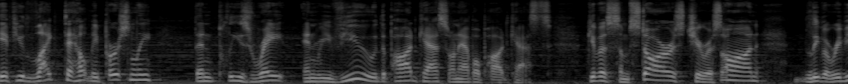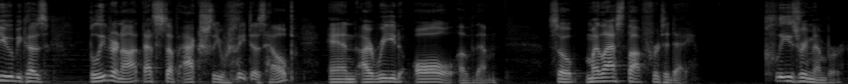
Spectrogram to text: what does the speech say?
If you'd like to help me personally, then please rate and review the podcast on Apple Podcasts. Give us some stars, cheer us on, leave a review because believe it or not, that stuff actually really does help. And I read all of them. So, my last thought for today please remember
